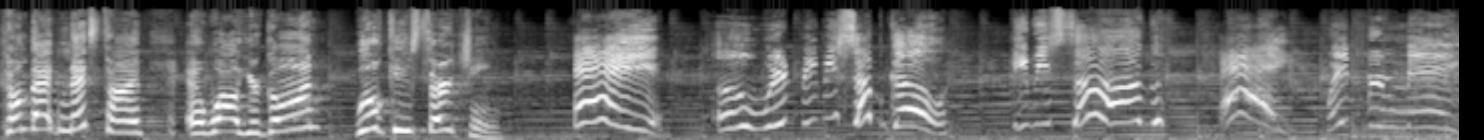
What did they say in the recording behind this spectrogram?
Come back next time, and while you're gone, we'll keep searching. Hey! Uh, where'd baby sub go? Baby sub! Hey! Wait for me!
